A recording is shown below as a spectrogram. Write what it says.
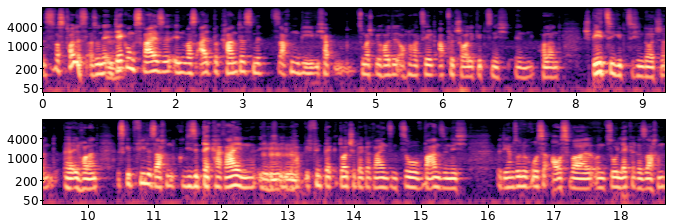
es ist was Tolles. Also Mhm. eine Entdeckungsreise in was Altbekanntes mit Sachen wie, ich habe zum Beispiel heute auch noch erzählt, Apfelschorle gibt es nicht in Holland. Spezi gibt es nicht in Deutschland, äh, in Holland. Es gibt viele Sachen, diese Bäckereien. Ich, Mhm, ich, hab- ich finde, deutsche Bäckereien sind so wahnsinnig, die haben so eine große Auswahl und so leckere Sachen.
